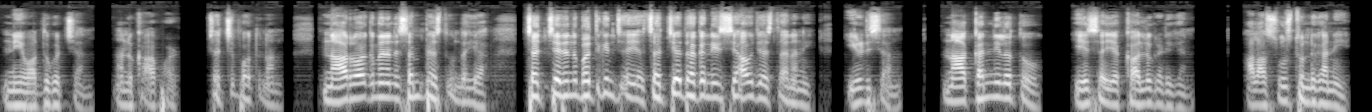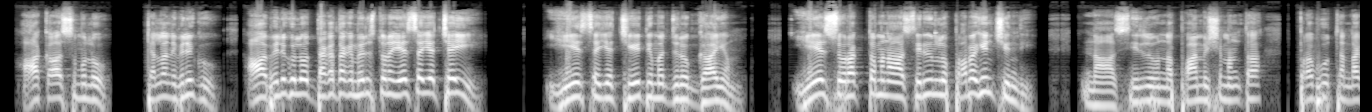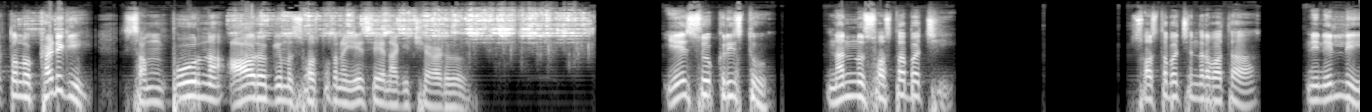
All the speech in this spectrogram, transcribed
నీ వద్దకు వచ్చాను. నన్ను కాపాడు. చచ్చిపోతున్నాను. నా రోగమే నన్ను చంపేస్తుందయ్యా. చచ్చే నన్ను బతికించయ్యా. చచ్చేదాకా నీ సేవ చేస్తానని ఏడిశాను. నా కన్నీలతో ఏసయ్య కాళ్ళు గడిగాను అలా చూస్తుండగానే ఆకాశములో తెల్లని వెలుగు ఆ వెలుగులో దగదగ మెరుస్తున్న ఏసయ్య చెయ్యి ఏసయ్య చేతి మధ్యలో గాయం ఏసు రక్తము నా శరీరంలో ప్రవహించింది. నా శరీరంలో ఉన్న పామిషమంతా ప్రభు తన రక్తంలో కడిగి సంపూర్ణ ఆరోగ్యం స్వస్థతను ఏసే నాకు ఇచ్చాడు యేసు క్రీస్తు నన్ను స్వస్థపరిచి స్వస్థపరిచిన తర్వాత నేను వెళ్ళి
